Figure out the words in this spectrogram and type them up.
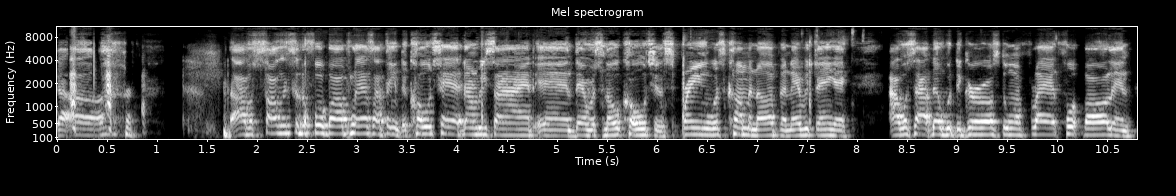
The, uh, I was talking to the football players. I think the coach had done resigned, and there was no coach, and spring was coming up, and everything. And I was out there with the girls doing flag football, and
